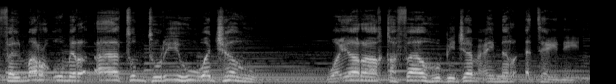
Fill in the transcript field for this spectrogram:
فالمرء مرآة تريه وجهه ويرى قفاه بجمع مرأتين.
